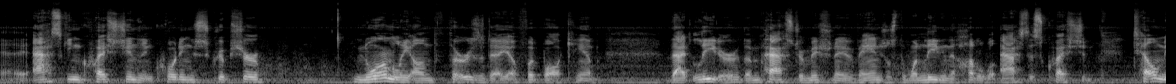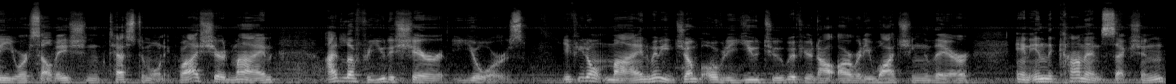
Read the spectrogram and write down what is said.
uh, asking questions and quoting scripture, normally on Thursday, a football camp, that leader, the pastor, missionary, evangelist, the one leading the huddle, will ask this question Tell me your salvation testimony. Well, I shared mine. I'd love for you to share yours if you don't mind, maybe jump over to YouTube if you're not already watching there, and in the comments section,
